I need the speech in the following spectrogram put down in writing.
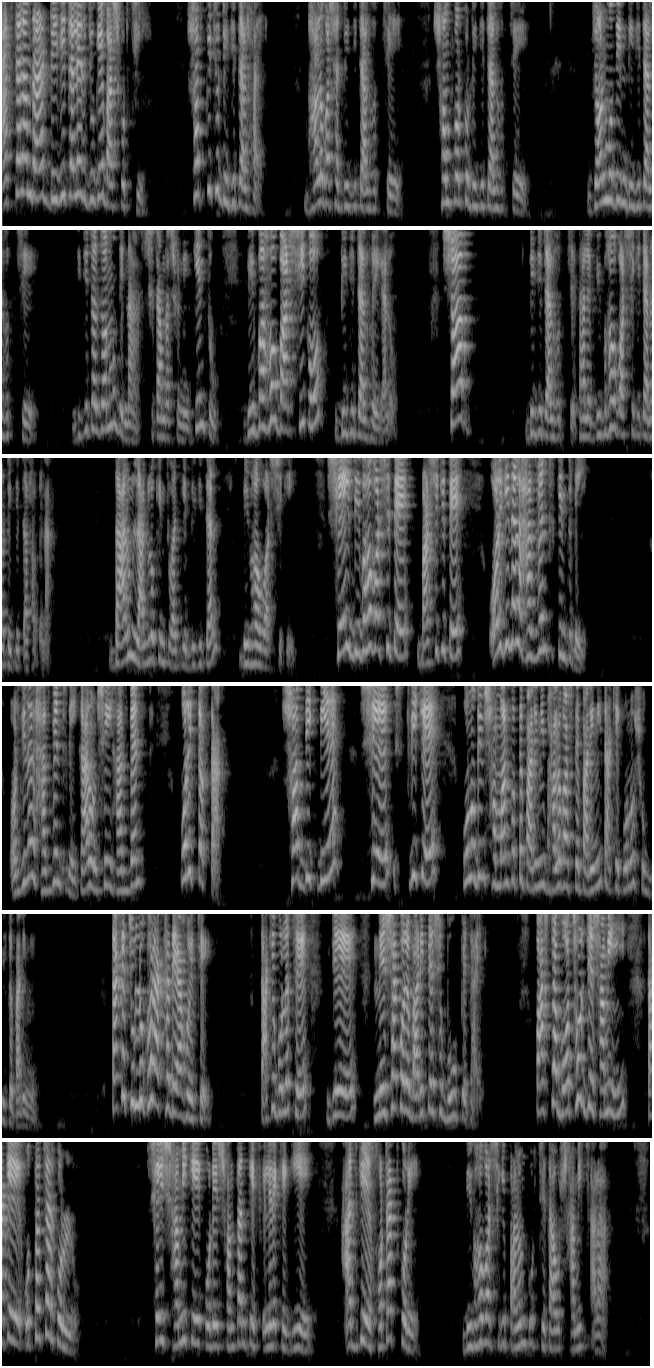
আজকাল আমরা ডিজিটালের যুগে বাস করছি। সব কিছু ডিজিটাল হয়। ভালোবাসা ডিজিটাল হচ্ছে, সম্পর্ক ডিজিটাল হচ্ছে, জন্মদিন ডিজিটাল হচ্ছে। ডিজিটাল জন্মদিন না, সেটা আমরা শুনি। কিন্তু বিবাহ বার্ষিকও ডিজিটাল হয়ে গেল। সব ডিজিটাল হচ্ছে। তাহলে বিবাহ বার্ষিকী কেন ডিজিটাল হবে না? দারুণ লাগল কিন্তু আজকে ডিজিটাল বিবাহ বার্ষিকী। সেই বিবাহ বার্ষিতে, বার্ষিকীতে অরিজিনাল হাজব্যান্ড কিন্তু নেই। অরিজিনাল হাজব্যান্ড নেই, কারণ সেই হাজব্যান্ড পরিত্যক্তা। সব দিক দিয়ে সে স্ত্রীকে কোনোদিন সম্মান করতে পারেনি, ভালোবাসতে পারেনি, তাকে কোনো সুখ দিতে পারেনি। তাকে চুল্লুখর আখ্যা দেয়া হয়েছে। তাকে বলেছে যে, নেশা করে বাড়িতে এসে বউ পেটায়। পাঁচটা বছর যে স্বামী তাকে অত্যাচার করল, সেই স্বামীকে করে সন্তানকে ফেলে রেখে গিয়ে আজকে হঠাৎ করে বিবাহবার্ষিকী পালন করছে, তাও স্বামী ছাড়া।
